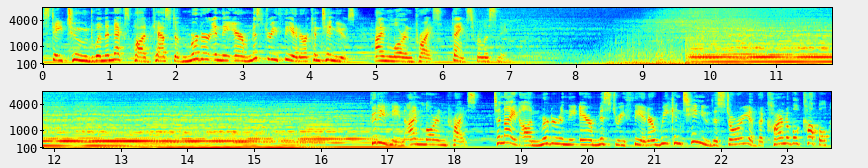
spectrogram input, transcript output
Stay tuned when the next podcast of Murder in the Air Mystery Theater continues. I'm Lauren Price. Thanks for listening. Good evening. I'm Lauren Price. Tonight on Murder in the Air Mystery Theater, we continue the story of the carnival couple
